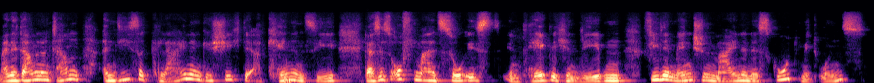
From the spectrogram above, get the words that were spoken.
Meine Damen und Herren, an dieser kleinen Geschichte erkennen Sie, dass es oftmals so ist im täglichen Leben, viele Menschen meinen es gut mit uns,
